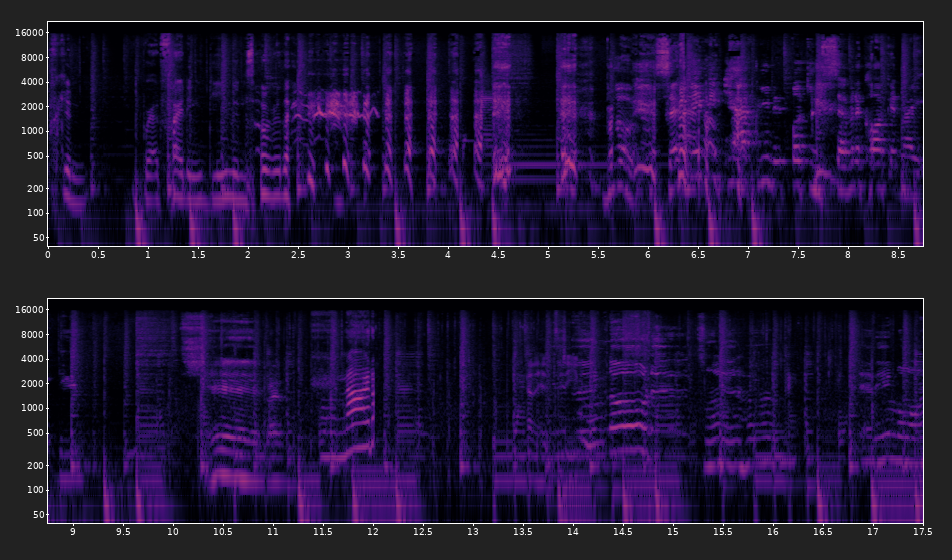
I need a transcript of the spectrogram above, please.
Fucking Brett fighting demons over there. Bro, seven maybe caffeine at fucking seven o'clock at night, dude. Shit, bro. and I don't- Kind of hits deep. Know that it's not hurt anymore.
